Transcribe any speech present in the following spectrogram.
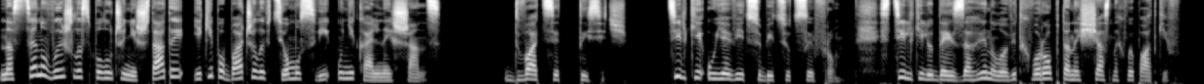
на сцену вийшли Сполучені Штати, які побачили в цьому свій унікальний шанс. 20 тисяч. Тільки уявіть собі цю цифру. Стільки людей загинуло від хвороб та нещасних випадків.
